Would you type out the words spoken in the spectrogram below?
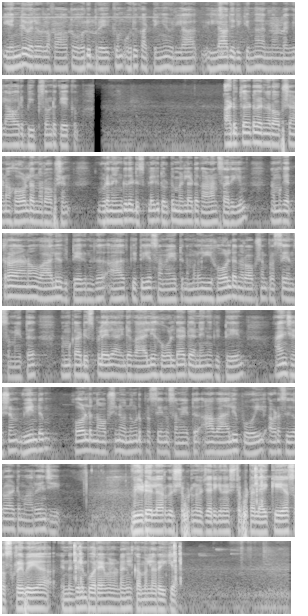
എൻഡ് വരെയുള്ള ഭാഗത്ത് ഒരു ബ്രേക്കും ഒരു കട്ടിങ്ങും ഇല്ലാ ഇല്ലാതിരിക്കുന്ന എന്നുണ്ടെങ്കിൽ ആ ഒരു ബീപ്പ് സൗണ്ട് കേൾക്കും. അടുത്തായിട്ട് വരുന്ന ഒരു ഓപ്ഷനാണ് ഹോൾഡ് എന്നൊരു ഓപ്ഷൻ ഇവിടെ നിങ്ങൾക്ക് ഇത് ഡിസ്പ്ലേക്ക് തൊട്ട് മുകളിലായിട്ട് കാണാൻ സാധിക്കും. നമുക്ക് എത്രയാണോ വാല്യൂ കിട്ടിയേക്കുന്നത് ആ കിട്ടിയ സമയത്ത് നമ്മൾ ഈ ഹോൾഡ് എന്നൊരു ഓപ്ഷൻ പ്രസ് ചെയ്യുന്ന സമയത്ത് നമുക്ക് ആ ഡിസ്പ്ലേയിൽ അതിന്റെ വാല്യൂ ഹോൾഡായിട്ട് തന്നെ അങ്ങ് കിട്ടുകയും അതിനുശേഷം വീണ്ടും ഹോൾഡ് എന്ന ഓപ്ഷൻ ഒന്നും കൂടി പ്രസ് ചെയ്യുന്ന സമയത്ത് ആ വാല്യൂ പോയി അവിടെ സീറോ ആയിട്ട് മാറുകയും ചെയ്യും. വീഡിയോ എല്ലാവർക്കും ഇഷ്ടപ്പെടുന്നു വിചാരിക്കുന്നു. ഇഷ്ടപ്പെട്ട ലൈക്ക് ചെയ്യുക സബ്സ്ക്രൈബ് ചെയ്യുക. എന്തെങ്കിലും പോരായ്മകളുണ്ടെങ്കിൽ കമന്റിൽ അറിയിക്കുക.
